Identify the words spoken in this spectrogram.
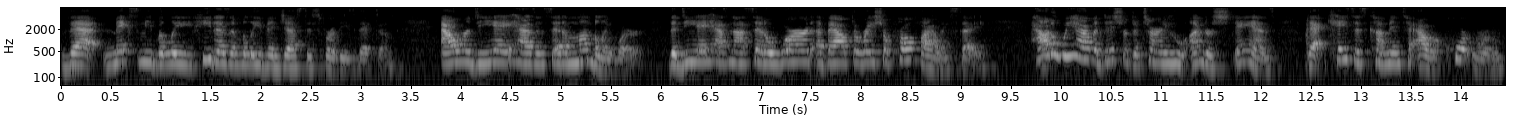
that makes me believe he doesn't believe in justice for these victims. Our DA hasn't said a mumbling word. The DA has not said a word about the racial profiling study. How do we have a district attorney who understands that cases come into our courtroom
